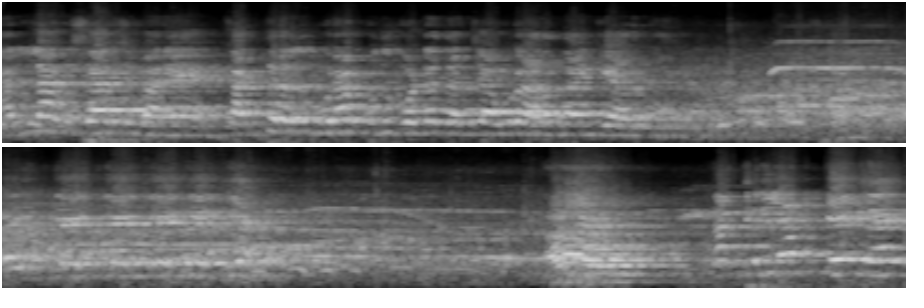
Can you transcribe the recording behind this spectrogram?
நல்லா விசாரிச்சு பாரு. கத்துறது பூரா புதுக்கோட்டை தஞ்சாவூர் அறந்தாங்கியா இருக்கும். நான் தெரியாம கேக்குறேன்.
